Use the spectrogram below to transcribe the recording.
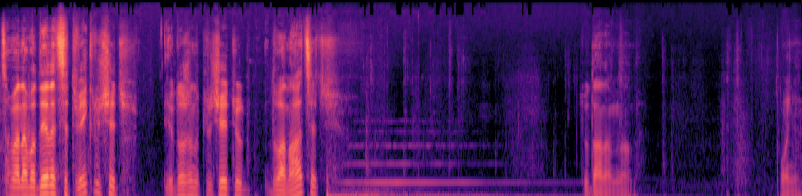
Це мене в 11 виключить. І должен включити у 12. Туда нам надо. Понял.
